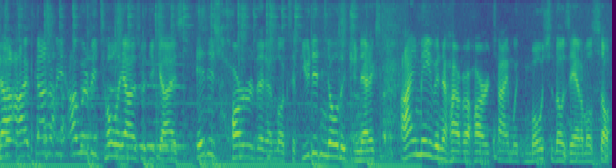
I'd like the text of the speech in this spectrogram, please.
now I've got to be. I'm going to be totally honest with you guys. It is harder than it looks. If you didn't know the genetics, I may even have a hard time with most of those animals. So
